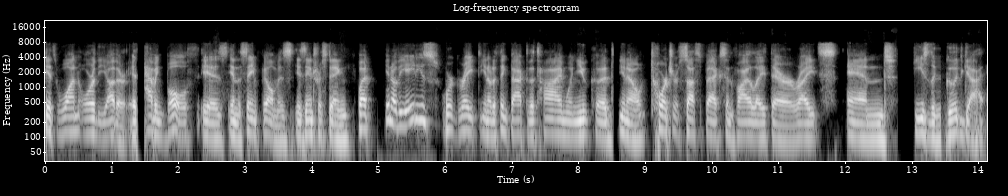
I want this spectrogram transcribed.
it's one or the other. It, having both is in the same film is is interesting. But you know, the 80s were great, you know, to think back to the time when you could, you know, torture suspects and violate their rights and he's the good guy.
